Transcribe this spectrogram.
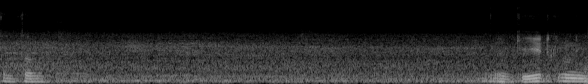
चलता हुआ। गेट क्यों नहीं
